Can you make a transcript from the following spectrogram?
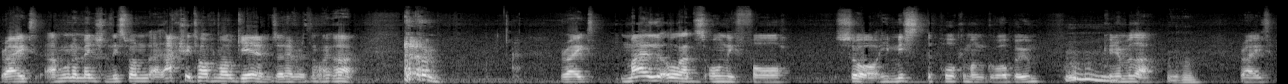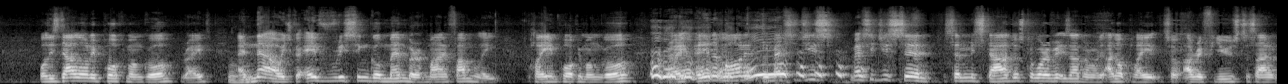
Right, I'm going to mention this one. Actually, talking about games and everything like that. right, my little lad's only four, so he missed the Pokemon Go boom. Can you remember that? Mm-hmm. Right. Well, he's downloaded Pokemon Go, right, and now he's got every single member of my family playing Pokemon Go, right. and in the morning, he messages messages saying send me Stardust or whatever it is. I don't know. I don't play it, so I refuse to sign up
